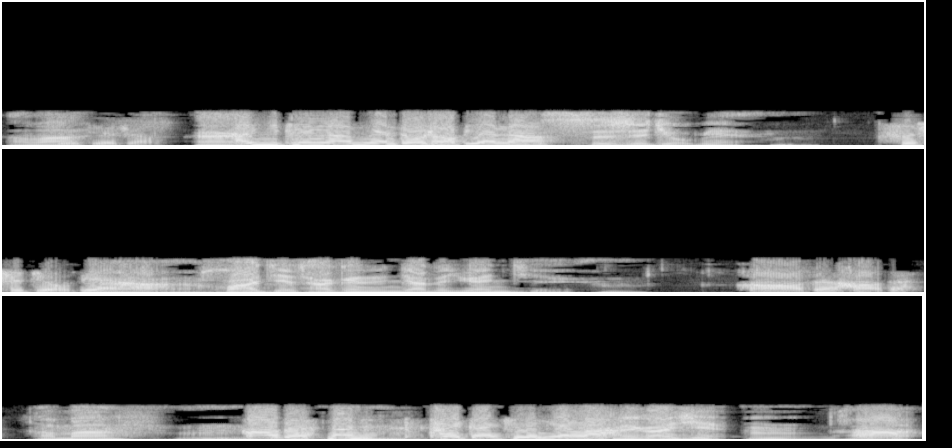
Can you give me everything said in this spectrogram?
好吧？姐姐咒。哎他，一天要念多少遍呢？四十九遍，四十九遍啊。啊，化解他跟人家的冤结，嗯，好的好的好吗？嗯，好的，那嗯太感谢您了，没关系，嗯，好的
